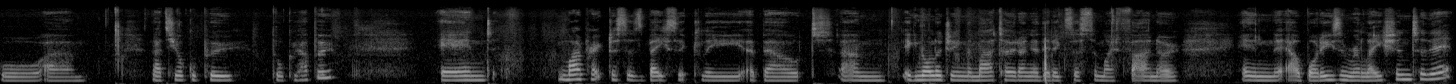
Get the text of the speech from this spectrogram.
Ko um, Ngāti Okupu tōku hapu. And my practice is basically about um, acknowledging the mātauranga that exists in my whānau and our bodies in relation to that.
